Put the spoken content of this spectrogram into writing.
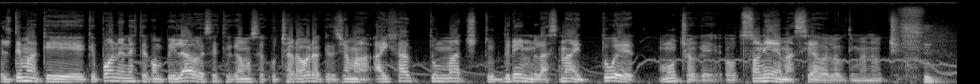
El tema que, que pone en este compilado es este que vamos a escuchar ahora, que se llama I Had Too Much to Dream Last Night. Tuve mucho que, o demasiado la última noche.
